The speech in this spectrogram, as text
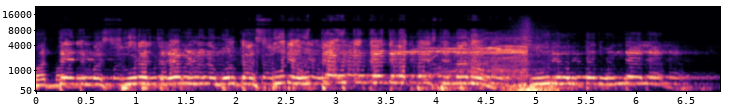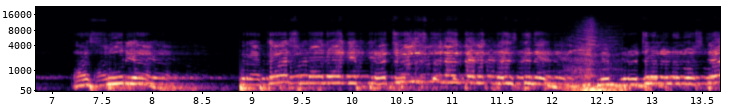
ಮತ್ತೆ ನಿಮ್ಮ ಸೂರಜ್ ರೇವಣ್ಣನ ಮೂಲಕ ಸೂರ್ಯ ಹುಟ್ಟೆ ಹುಟ್ಟುತ್ತೆ ಅಂತ ಹೇಳಕ್ ಬಯಸ್ತೀನಿ ನಾನು. ಸೂರ್ಯ ಹುಟ್ಟೋದು ಒಂದೇ ಅಲ್ಲ, ಆ ಸೂರ್ಯ ಪ್ರಕಾಶಮಾನವಾಗಿ ಪ್ರಜ್ವಲಿಸ್ತಾನೆ ಅಂತ ಹೇಳಕ್ ಬಯಸ್ತೀನಿ. ನಿಮ್ ಪ್ರಜ್ವಲನೂ ಅಷ್ಟೇ,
